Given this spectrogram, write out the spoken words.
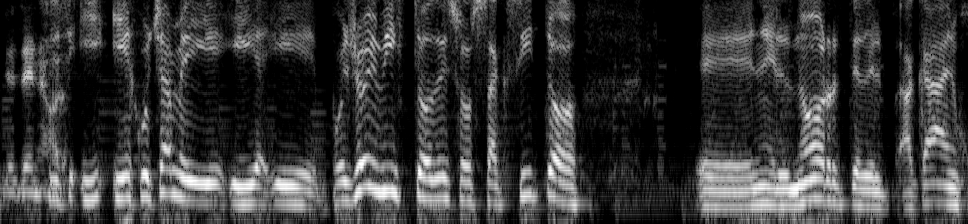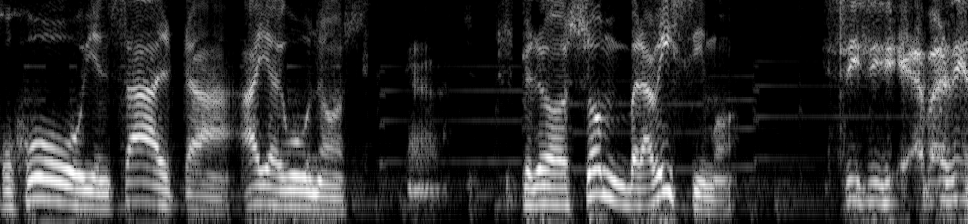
De tenor. Y, y, escúchame, y, pues yo he visto de esos saxitos eh, en el norte, del, acá en Jujuy, en Salta, hay algunos. Ah pero son bravísimos. Sí, sí, sí. aparte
